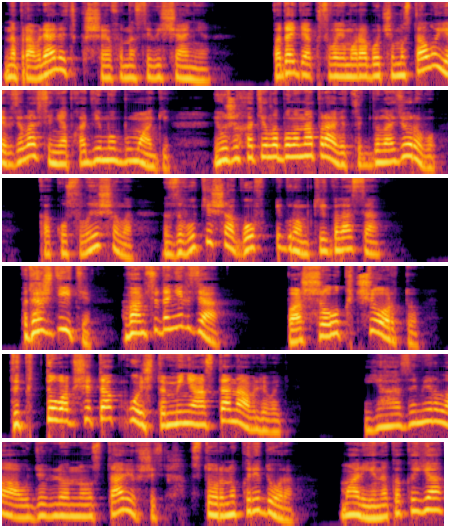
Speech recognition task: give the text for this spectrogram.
направлялись к шефу на совещание. Подойдя к своему рабочему столу, я взяла все необходимые бумаги и уже хотела было направиться к Белозерову, как услышала звуки шагов и громкие голоса. «Подождите! Вам сюда нельзя!» «Пошел к черту! Ты кто вообще такой, что меня останавливать?» Я замерла, удивленно уставившись в сторону коридора. Марина, как и я,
